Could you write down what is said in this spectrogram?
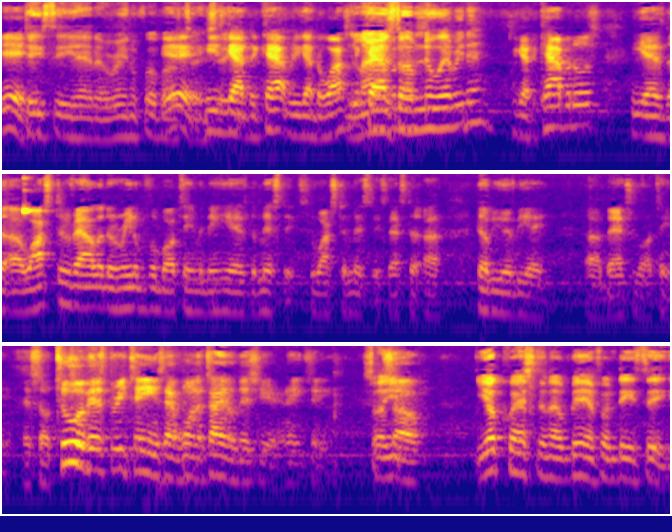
Yeah, DC had an arena football yeah. team. He's See? got the cap. He got the you Washington learn Capitals. something new every day. He got the Capitals. He has the uh, Washington Valor, the arena football team, and then he has the Mystics, the Washington Mystics. That's the uh, WNBA uh, basketball team. And so two of his three teams have won a title this year in 18. So, you, So your question of being from DC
